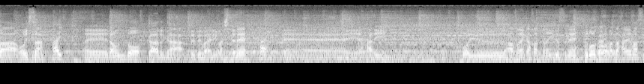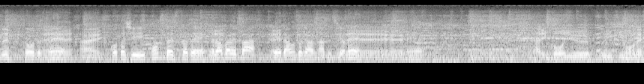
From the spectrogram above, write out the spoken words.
さあ大石さん、はい。えー、ラウンドガールが出てまいりましてね、はい。えー、やはりこういう鮮やかさってのはいいですね。武道館にまた映えますね。そうですね、えー、はい、今年コンテストで選ばれた、えー、ラウンドガールなんですよね、えー、やはりこういう雰囲気もね、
